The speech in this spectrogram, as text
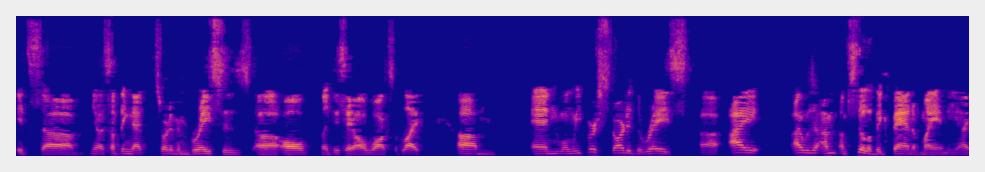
it's uh, you know something that sort of embraces uh, all like they say all walks of life um, and when we first started the race uh, I I was I'm I'm still a big fan of Miami. I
